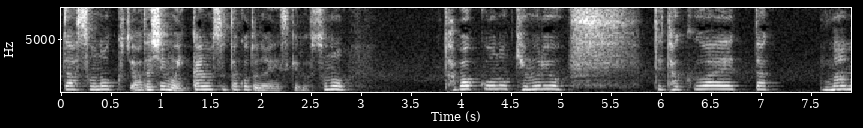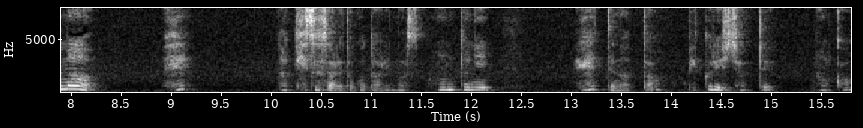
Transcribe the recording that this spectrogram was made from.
たその口私も一回も吸ったことないんですけどそのタバコの煙をで蓄えたままえ？なキスされたことあります。本当に。え？ってなった。びっくりしちゃって。なんか。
